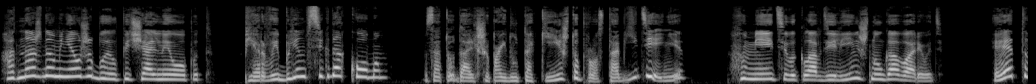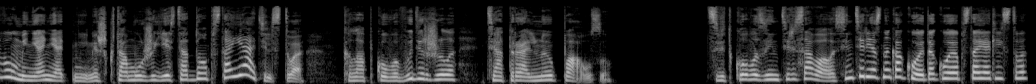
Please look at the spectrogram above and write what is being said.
Однажды у меня уже был печальный опыт. Первый блин всегда комом. Зато дальше пойдут такие, что просто объедение. Умеете вы, Клавдия Ильинична, уговаривать. Этого у меня не отнимешь. К тому же есть одно обстоятельство. Колобкова выдержала театральную паузу. Цветкова заинтересовалась. Интересно, какое такое обстоятельство?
